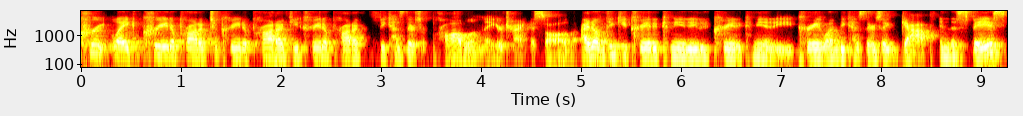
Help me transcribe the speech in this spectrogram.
cre- like create a product to create a product. You create a product because there's a problem that you're trying to solve. I don't think you create a community to create a community. You create one because there's a gap in the space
